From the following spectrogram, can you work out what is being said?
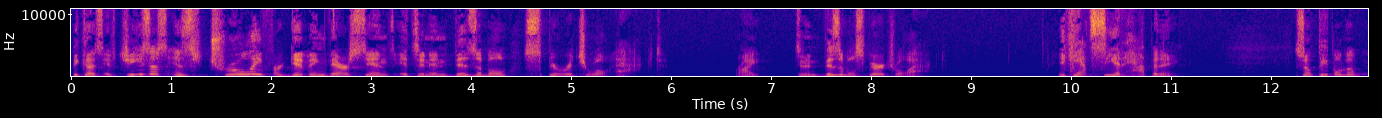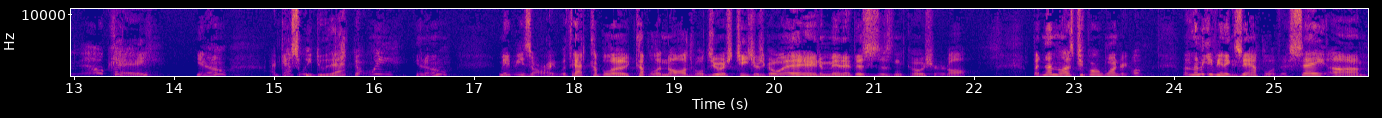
Because if Jesus is truly forgiving their sins, it's an invisible spiritual act, right? It's an invisible spiritual act. You can't see it happening. So people go, okay, you know, I guess we do that, don't we? You know, maybe he's all right with that. A couple of, couple of knowledgeable Jewish teachers go, wait a minute, this isn't kosher at all. But nonetheless, people are wondering, oh, let me give you an example of this. Say, um,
